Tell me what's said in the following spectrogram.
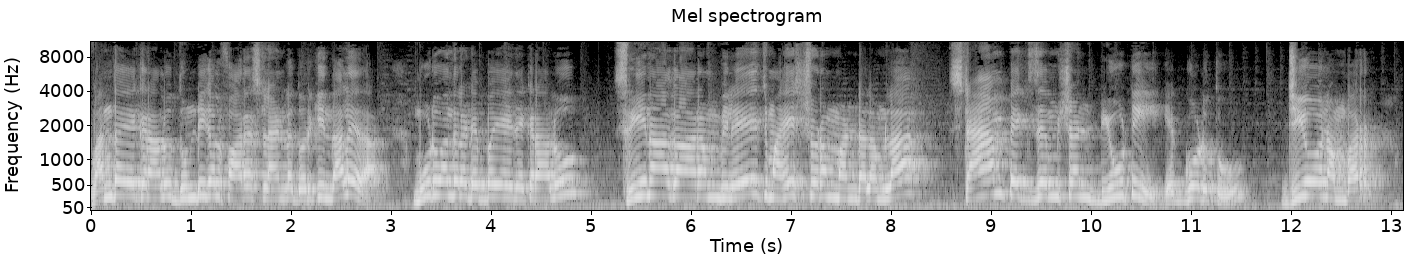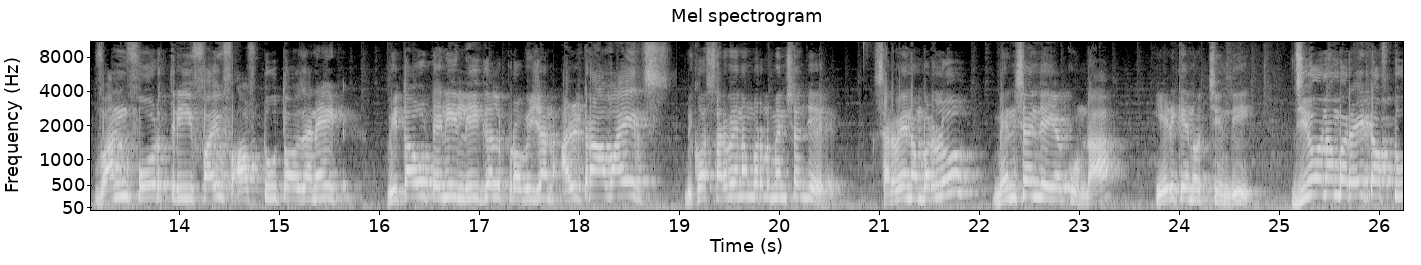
వంద ఎకరాలు దుండిగల్ ఫారెస్ట్ ల్యాండ్లో దొరికిందా లేదా? మూడు వందల డెబ్బై ఐదు ఎకరాలు శ్రీనాగారం విలేజ్ మహేశ్వరం మండలంలో స్టాంప్ ఎగ్జెంప్షన్ డ్యూటీ ఎగ్గొడుతూ G O number one four three five of two thousand eight without any legal provision ultra vires because survey నంబర్లు మెన్షన్ చేయలే. సర్వే నంబర్లు మెన్షన్ చేయకుండా ఏడికేన వచ్చింది? G O number eight of two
